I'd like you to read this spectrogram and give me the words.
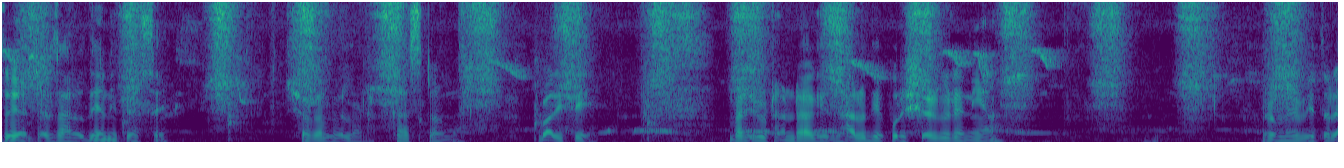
দুই আড্ডা ঝাড়ু দিয়ে নিতে আসে সকালবেলার কাজকর্ম বাড়িতে। বাড়ির উঠানটা আগে ঝাড়ু দিয়ে পরিষ্কার করে নিয়া রুমের ভিতরে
